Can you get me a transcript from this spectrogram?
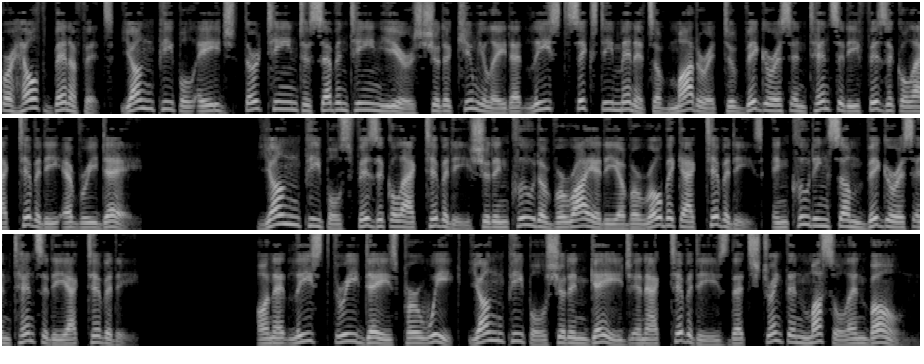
for health benefits, young people aged 13 to 17 years should accumulate at least 60 minutes of moderate to vigorous intensity physical activity every day. Young people's physical activity should include a variety of aerobic activities, including some vigorous intensity activity. On at least three days per week, young people should engage in activities that strengthen muscle and bone.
